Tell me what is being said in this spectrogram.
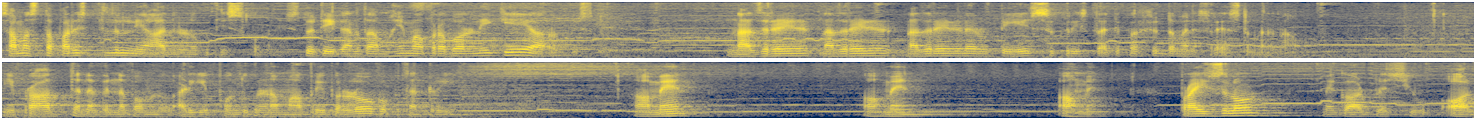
సమస్త పరిస్థితుల్ని ఆదిలోకి తీసుకున్నాను స్థుతి ఘనత మహిమ ప్రభావం నీకే ఆరోపిస్తుంది నజరే నజరే నజరేయుడైనటువంటి యేసుక్రీస్తు అతి పరిశుద్ధమైన శ్రేష్టమైన నామం. ఈ ప్రార్థన విన్నపములు అడిగి పొందుకున్న మా ప్రియపరలో గొప్ప తండ్రి. ఆమెన్. ఆమెన్. ఆమెన్. ప్రైజ్లో may God bless you all.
